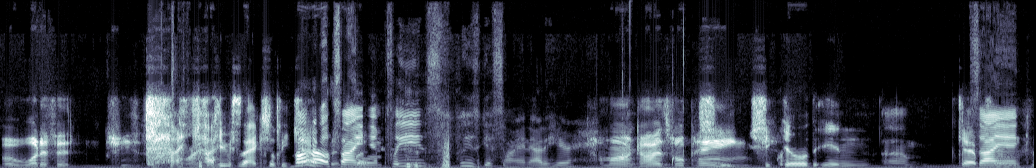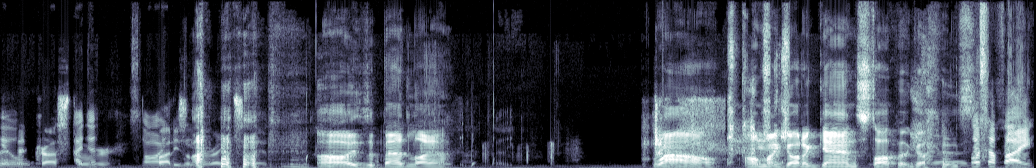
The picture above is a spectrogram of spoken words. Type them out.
But what if it Jesus. I Christ. thought he was actually Vote out Captain. but Cyan, please. Please get Cyan out of here. Come on, guys, vote She, pain. she killed in um, gap room Cyan and then killed. crossed I just over. saw. Bodies on the right side. oh, he's a bad liar. Wow. Oh my god, again. Stop it, guys. What's up, I?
